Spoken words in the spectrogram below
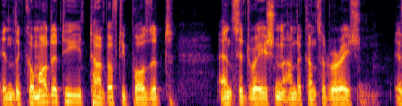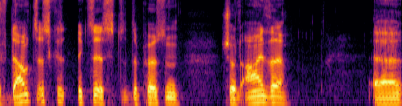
in the commodity, type of deposit, and situation under consideration. If doubts exist, the person should either uh,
